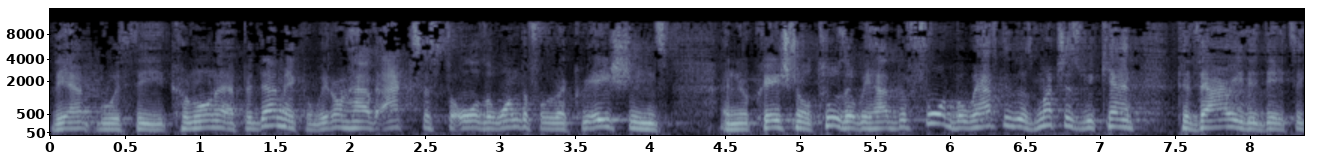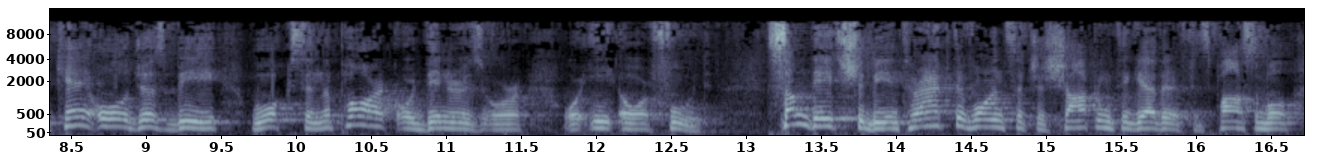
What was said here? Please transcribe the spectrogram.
the, with the corona epidemic and we don't have access to all the wonderful recreations and recreational tools that we had before, but we have to do as much as we can to vary the dates. It can't all just be walks in the park or dinners or, or eat or food. Some dates should be interactive ones, such as shopping together if it's possible,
